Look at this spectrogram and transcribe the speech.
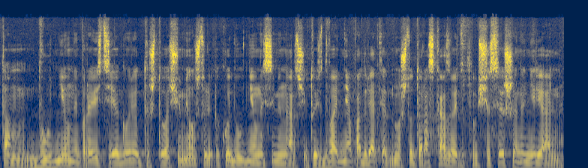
там, двухдневный провести. Я говорю, ты что, очумел, что ли? Какой двухдневный семинарчик? То есть два дня подряд ну, что-то рассказывать, это вообще совершенно нереально.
